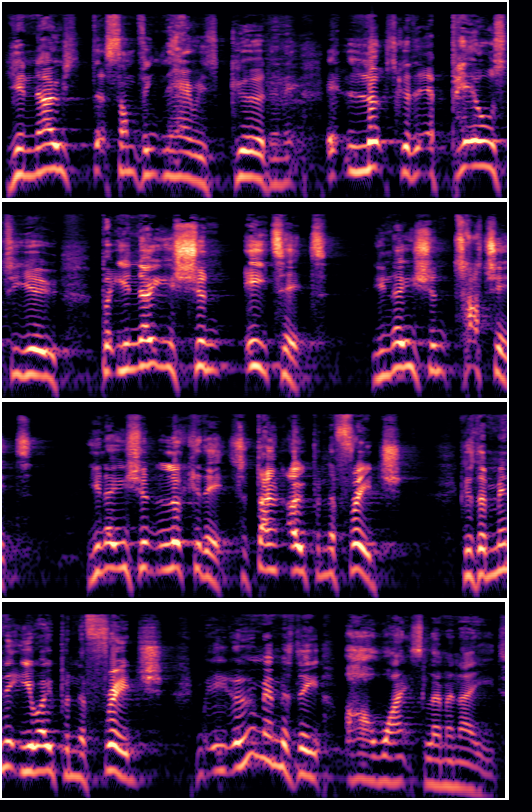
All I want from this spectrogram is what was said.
You know that something there is good and it, it looks good, it appeals to you, but you know you shouldn't eat it. You know you shouldn't touch it. You know you shouldn't look at it. So don't open the fridge. Because the minute you open the fridge, who remembers the R. White's lemonade?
